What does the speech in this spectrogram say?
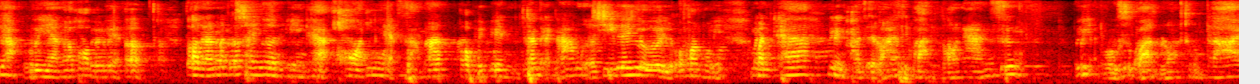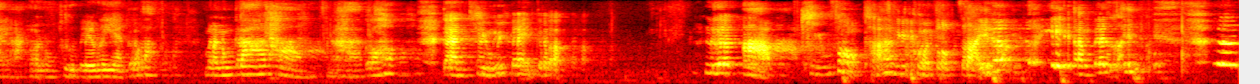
อยากเรียนแล้วพอไปเรียนเออตอนนั้นมันก็ใช้เงินเองค่ะ คอร์สเนี่ยสามารถเอาไปเป็นช่างแต่งหน้ามืออาชีพได้เลย หรือว่าฟังตรงนี้ มันแค่ 1,750 บาทตอนนั้น ซึ่งเฮ้ยรู้สึกว่าลงทุนได้ค่ะพอลงทุนไปเรียนก็แบบมันต้องกล้าทำนะคะ ก็การคิวไม่เป็นก็แบบ เลือดอาบคิ้วสองข้างมีคนตกใจนะเฮ้ยทำเป็นไรเลือด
